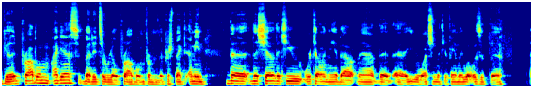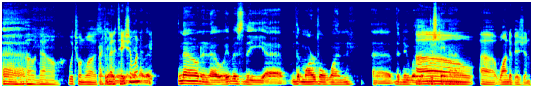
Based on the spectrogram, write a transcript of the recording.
good problem, I guess, but it's a real problem from the perspective. I mean, the the show that you were telling me about, Matt, that uh, you were watching with your family. What was it? The uh, oh no, which one was the meditation the one? No, no, no. It was the uh, the Marvel one, uh, the new one that oh, just came out. Oh, uh, WandaVision.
